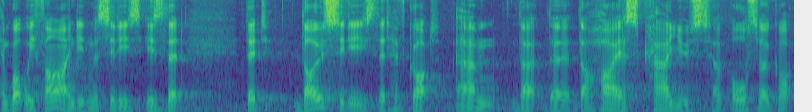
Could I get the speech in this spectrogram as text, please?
And what we find in the cities is that, that those cities that have got um, the, the, the highest car use have also got,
